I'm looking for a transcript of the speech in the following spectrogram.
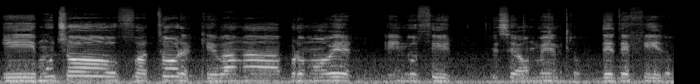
y muchos factores que van a promover e inducir ese aumento de tejido.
